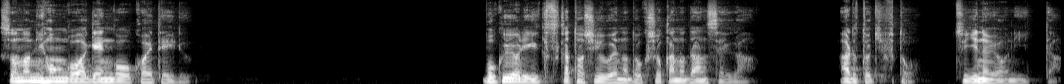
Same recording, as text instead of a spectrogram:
その日本語は言語を超えている。僕よりいくつか年上の読書家の男性が、ある時ふと次のように言った。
